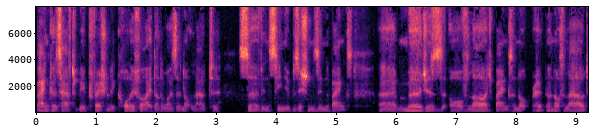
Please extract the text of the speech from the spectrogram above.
bankers have to be professionally qualified, otherwise they're not allowed to serve in senior positions in the banks. Uh, mergers of large banks are not are not allowed.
